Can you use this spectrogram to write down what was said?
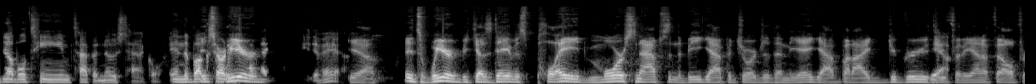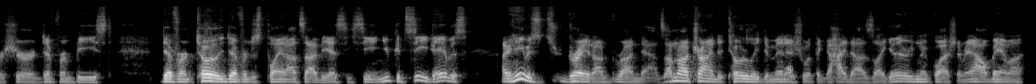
double team type of nose tackle. And the Bucs it's already weird. Yeah. It's weird because Davis played more snaps in the B gap at Georgia than the A gap, but I agree with yeah. you for the NFL for sure. Different beast, different, totally different, just playing outside the SEC. And you could see Davis, I mean, he was great on rundowns. I'm not trying to totally diminish what the guy does. Like, there's no question. I mean, Alabama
